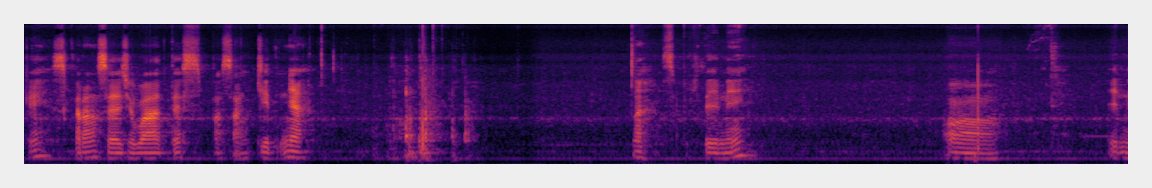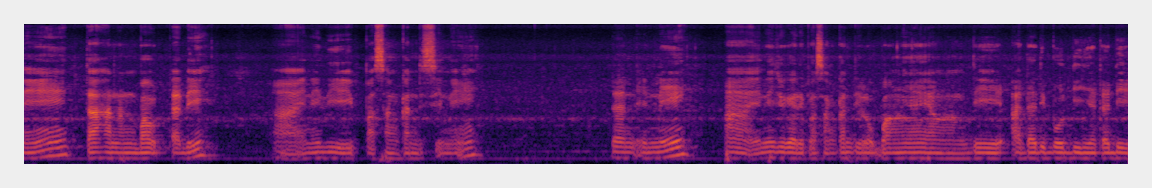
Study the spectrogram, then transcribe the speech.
Oke sekarang saya coba tes pasang kitnya. Nah seperti ini. Oh ini tahanan baut tadi. Nah ini dipasangkan di sini. Dan ini nah ini juga dipasangkan di lubangnya yang di ada di bodinya tadi.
